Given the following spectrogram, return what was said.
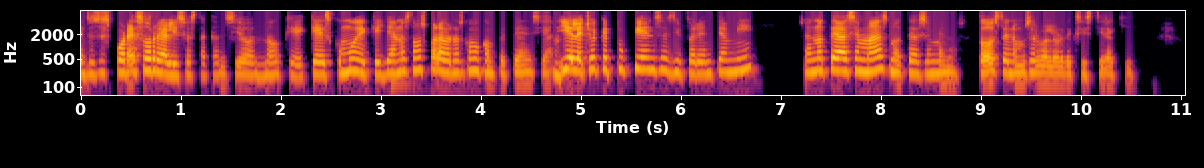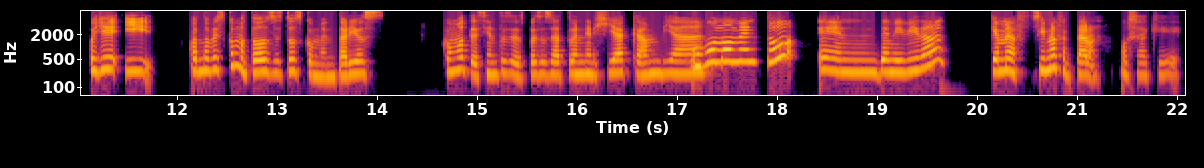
Entonces, por eso realizo esta canción, ¿no? Que, que, es como de que ya no estamos para vernos como competencia. Y el hecho de que tú pienses diferente a mí, o sea, no te hace más, no te hace menos. Todos tenemos el valor de existir aquí. Oye, y cuando ves como todos estos comentarios, ¿cómo te sientes después? O sea, tu energía cambia. Hubo un momento en, de mi vida que me, sí me afectaron. O sea, que,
